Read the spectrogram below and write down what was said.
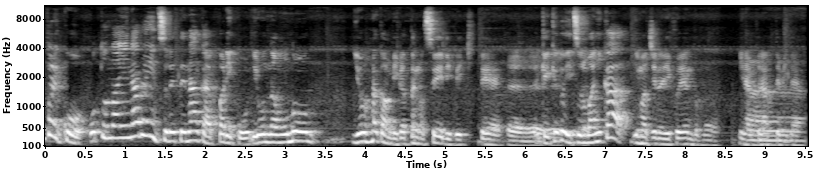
っぱりこう大人になるにつれてなんかやっぱりこういろんなものを世の中の見方が整理できて、えー結局いつの間にかイマジナリーフレンドもいなくなってみたいな。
